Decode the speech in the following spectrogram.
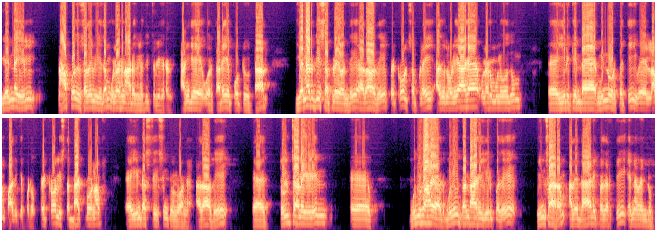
எண்ணெயில் நாற்பது சதவீதம் உலக நாடுகளுக்கு செல்கிறது. அங்கே ஒரு தடையை போட்டு விட்டால் எனர்ஜி சப்ளை வந்து அதாவது பெட்ரோல் சப்ளை அதன் வழியாக உலகம் முழுவதும் இருக்கின்ற மின் உற்பத்தி இவையெல்லாம் பாதிக்கப்படும். Petrol is the backbone of இண்டஸ்ட்ரீஸ்ன்னு சொல்லுவாங்க. அதாவது தொழிற்சாலைகளின் முதுகாக முதுகு தண்டாக இருப்பது மின்சாரம். அதை தயாரிப்பதற்கு என்ன வேண்டும்?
